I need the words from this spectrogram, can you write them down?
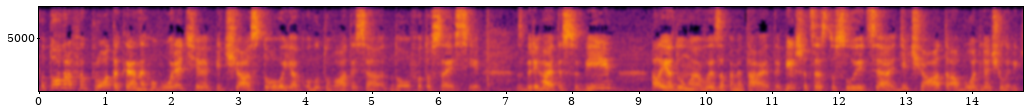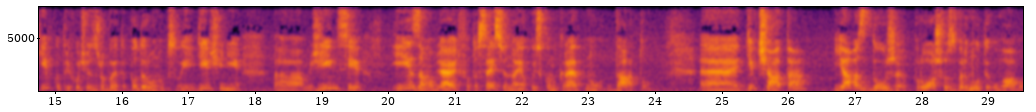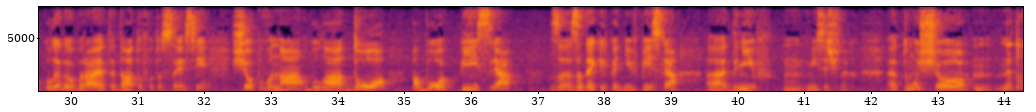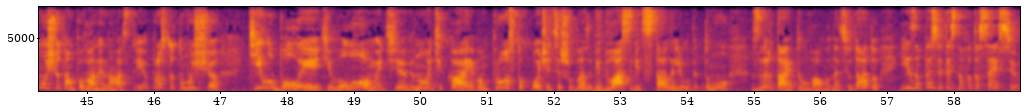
Фотографи про таке не говорять е, під час того, як готуватися до фотосесії. Зберігайте собі, але я думаю, ви запам'ятаєте. Більше це стосується дівчат або для чоловіків, котрі хочуть зробити подарунок своїй дівчині, е, жінці і замовляють фотосесію на якусь конкретну дату. Е, Дівчата, я вас дуже прошу звернути увагу, коли ви обираєте дату фотосесії, щоб вона була до або після, за, декілька днів після е, днів місячних. Е, Тому що не тому, що там поганий настрій, а просто тому, що тіло болить, голомить, воно тікає. Вам просто хочеться, щоб від вас відстали люди. Тому звертайте увагу на цю дату і записуйтесь на фотосесію.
